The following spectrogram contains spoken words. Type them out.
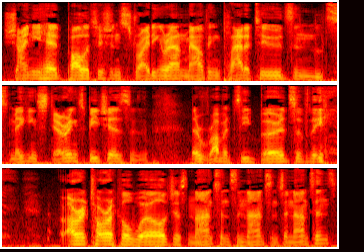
shiny head politicians striding around mouthing platitudes and making stirring speeches. The Robert C. Byrds of the oratorical world, just nonsense and nonsense and nonsense.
